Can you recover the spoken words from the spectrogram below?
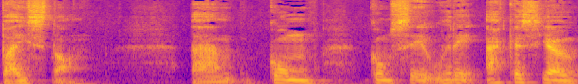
bystaan. Ehm um, kom kom sê hoorie ek is jou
